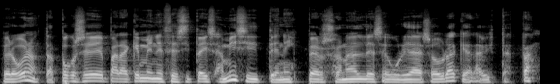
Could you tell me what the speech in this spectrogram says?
Pero bueno, tampoco sé para qué me necesitáis a mí si tenéis personal de seguridad de sobra que a la vista está.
